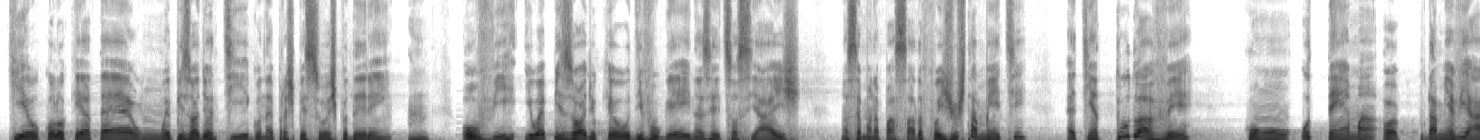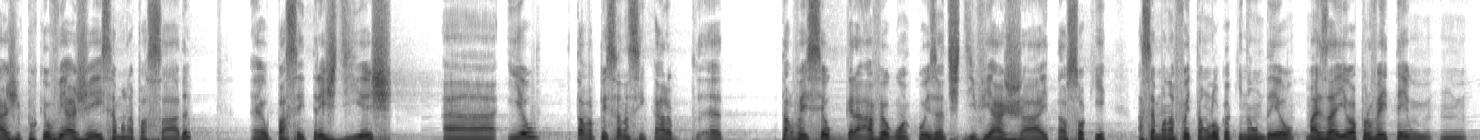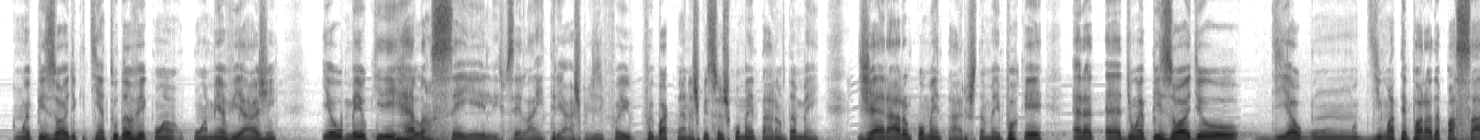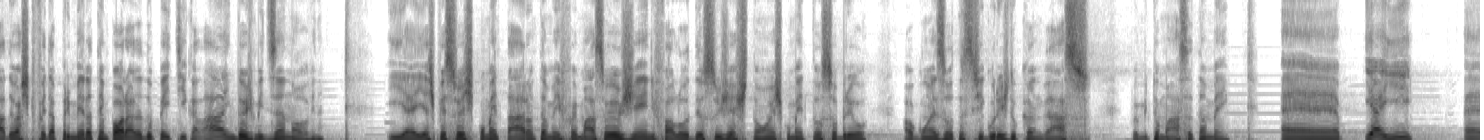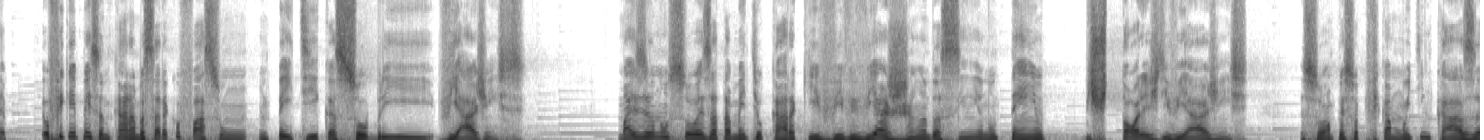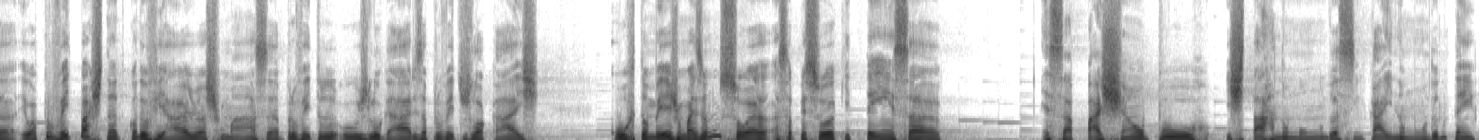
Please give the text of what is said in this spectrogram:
que eu coloquei até um episódio antigo né, para as pessoas poderem ouvir. E o episódio que eu divulguei nas redes sociais na semana passada foi justamente é, tinha tudo a ver com o tema ó, da minha viagem, porque eu viajei semana passada, é, eu passei três dias uh, e eu tava pensando assim, cara, é, talvez se eu grave alguma coisa antes de viajar e tal, só que a semana foi tão louca que não deu, mas aí eu aproveitei um, um, um episódio que tinha tudo a ver com a, com a minha viagem e eu meio que relancei ele, sei lá, entre aspas. E foi, foi bacana, as pessoas comentaram também. Geraram comentários também, porque era é, de um episódio de algum. de uma temporada passada. Eu acho que foi da primeira temporada do Peitica, lá em 2019, né? E aí as pessoas comentaram também, foi massa. O Eugênio falou, deu sugestões, comentou sobre o, algumas outras figuras do cangaço. Foi muito massa também. É, e aí, é, eu fiquei pensando, caramba, será que eu faço um, um peitica sobre viagens? Mas eu não sou exatamente o cara que vive viajando assim. Eu não tenho histórias de viagens. Eu sou uma pessoa que fica muito em casa. Eu aproveito bastante quando eu viajo, eu acho massa, aproveito os lugares, aproveito os locais. Curto mesmo, mas eu não sou essa pessoa que tem essa essa paixão por estar no mundo, assim, cair no mundo. Eu não tenho.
